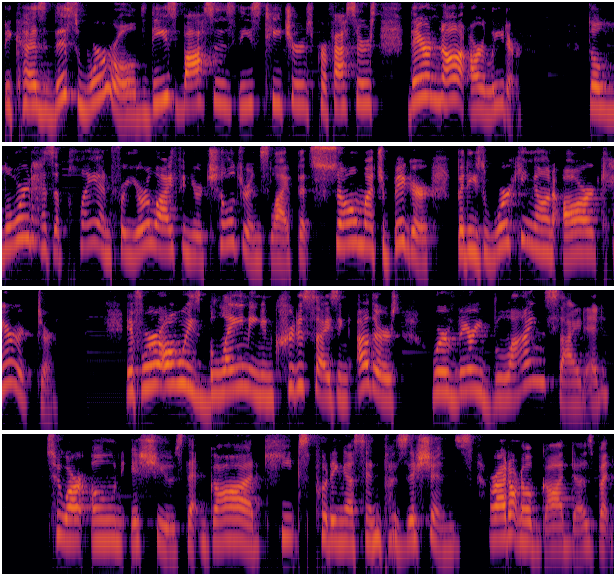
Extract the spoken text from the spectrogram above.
because this world, these bosses, these teachers, professors, they're not our leader. The Lord has a plan for your life and your children's life that's so much bigger, but He's working on our character. If we're always blaming and criticizing others, we're very blindsided to our own issues that God keeps putting us in positions, or I don't know if God does, but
